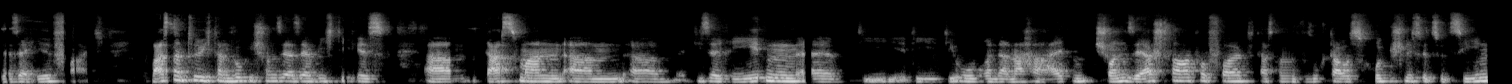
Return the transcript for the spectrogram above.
sehr, sehr hilfreich. Was natürlich dann wirklich schon sehr, sehr wichtig ist, ähm, dass man ähm, äh, diese Reden, äh, die, die die Oberen danach erhalten, schon sehr stark verfolgt, dass man versucht, daraus Rückschlüsse zu ziehen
